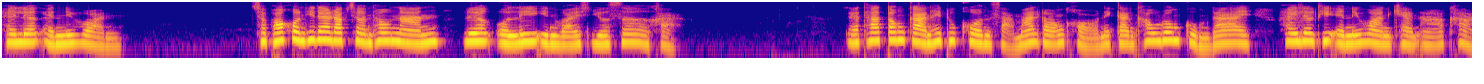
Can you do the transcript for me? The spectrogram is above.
ให้เลือก anyone เฉพาะคนที่ได้รับเชิญเท่านั้น เลือก only invite user ค่ะ และถ้าต้องการให้ทุกคนสามารถร้องขอในการเข้าร่วมกลุ่มได้ ให้เลือกที่ anyone can ask ค่ะ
